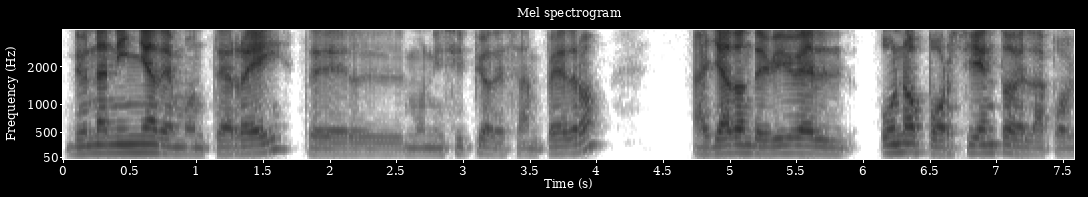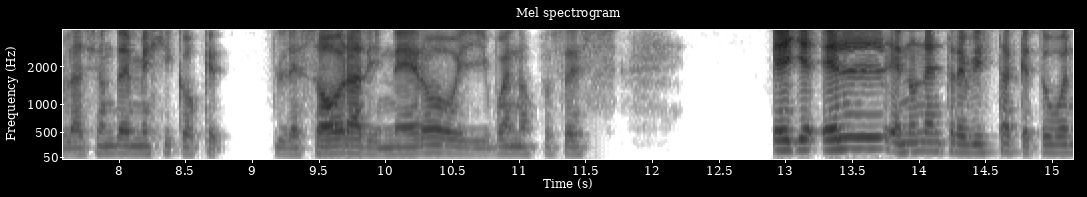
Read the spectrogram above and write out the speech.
de una niña de Monterrey, del municipio de San Pedro, allá donde vive el 1% de la población de México que le sobra dinero y bueno, pues es él en una entrevista que tuvo en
